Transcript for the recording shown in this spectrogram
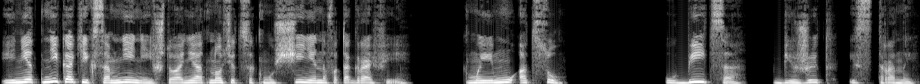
И нет никаких сомнений, что они относятся к мужчине на фотографии, к моему отцу. Убийца бежит из страны.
